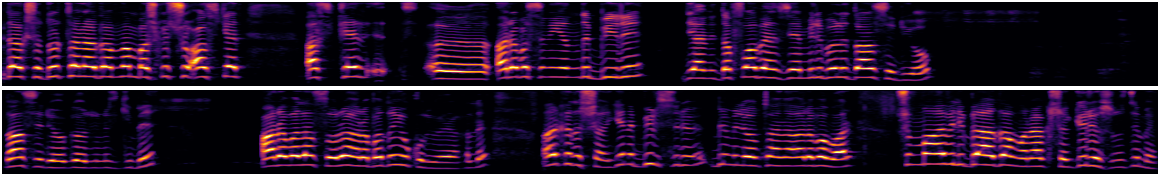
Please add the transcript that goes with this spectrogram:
Bir de arkadaşlar 4 tane adamdan başka şu asker asker e, e, arabasının yanında biri yani dafa benzeyen biri böyle dans ediyor. Dans ediyor gördüğünüz gibi. Arabadan sonra arabada yok oluyor herhalde. Arkadaşlar yine bir sürü bir milyon tane araba var. Şu mavili bir adam var arkadaşlar görüyorsunuz değil mi?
